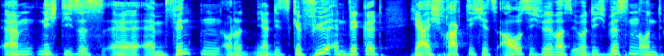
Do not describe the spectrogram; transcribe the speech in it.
ähm, nicht dieses äh, Empfinden oder ja dieses Gefühl entwickelt, ja, ich frage dich jetzt aus, ich will was über dich wissen und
